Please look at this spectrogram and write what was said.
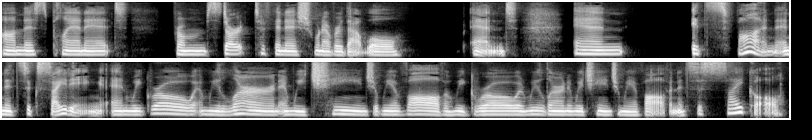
on this planet from start to finish, whenever that will end. And it's fun and it's exciting and we grow and we learn and we change and we evolve and we grow and we learn and we change and we evolve. And it's a cycle.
